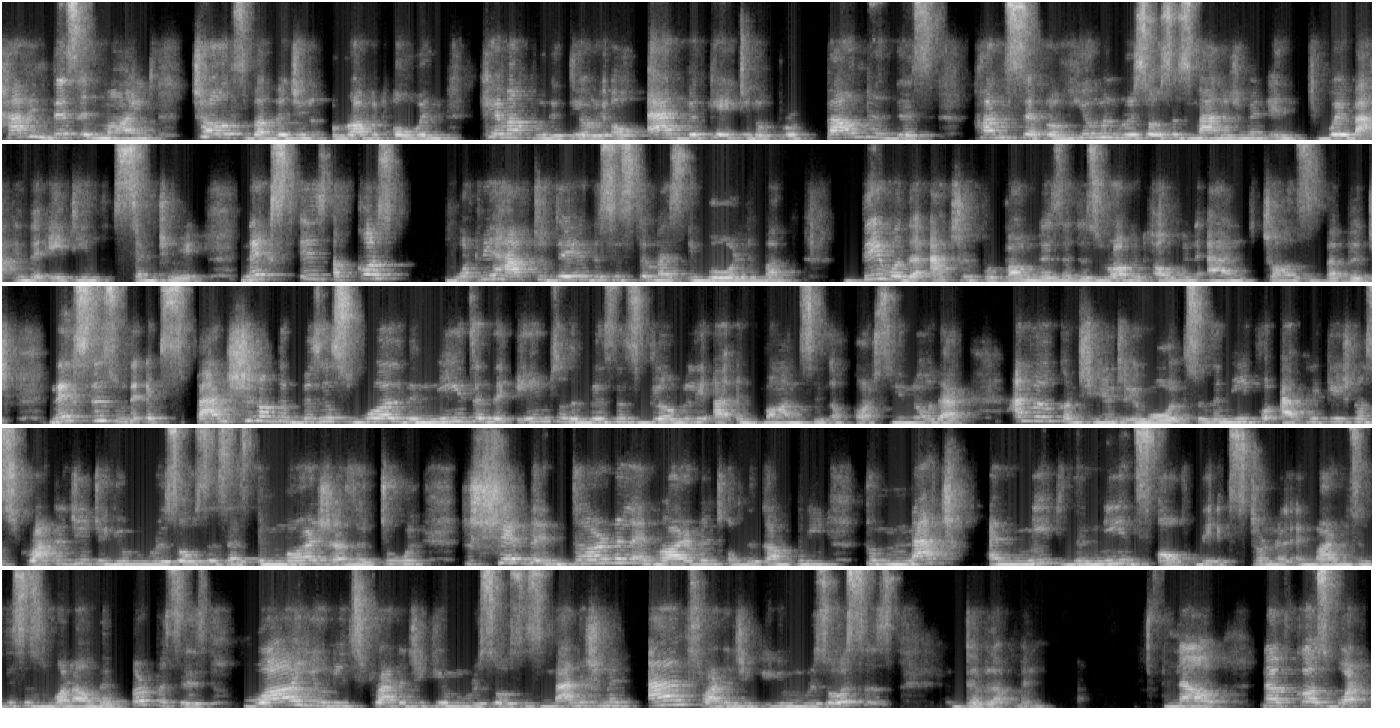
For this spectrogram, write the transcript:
having this in mind, Charles Babbage and Robert Owen came up with a theory or advocated or propounded this concept of human resources management in way back in the 18th century. Next is, of course, what we have today, the system has evolved, but they were the actual propounders, that is Robert Owen and Charles Babbage. Next is with the expansion of the business world, the needs and the aims of the business globally are advancing. Of course, you know that, and will continue to evolve. So the need for application of strategy to human resources has emerged as a tool to shape the internal environment of the company to match and meet the needs of the external environment. So this is one of the purposes why you need strategic human resources management and strategic human resources development. Now, now, of course, what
